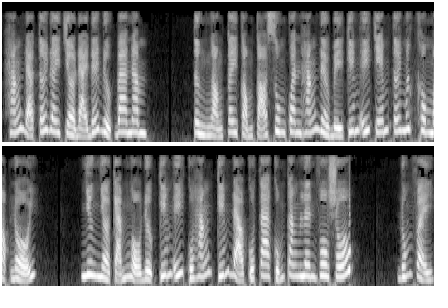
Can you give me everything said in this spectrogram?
Hắn đã tới đây chờ đại đế được ba năm. Từng ngọn cây cọng cỏ xung quanh hắn đều bị kiếm ý chém tới mức không mọc nổi. Nhưng nhờ cảm ngộ được kiếm ý của hắn, kiếm đạo của ta cũng tăng lên vô số. Đúng vậy.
